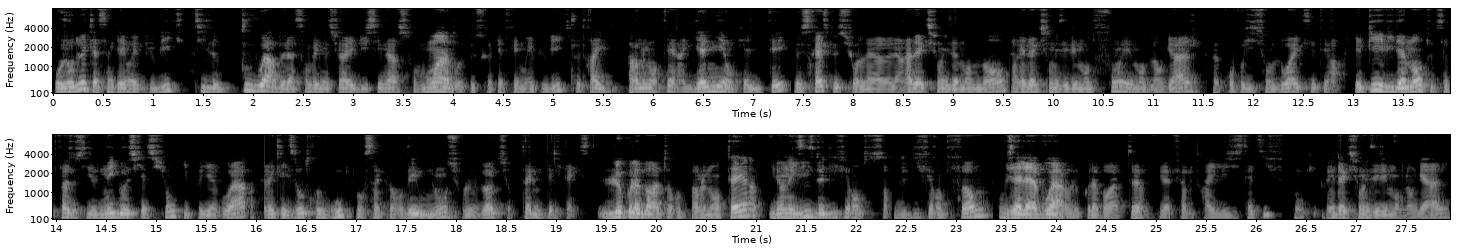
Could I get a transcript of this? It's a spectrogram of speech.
Aujourd'hui, avec la Ve République, si le pouvoir de l'Assemblée nationale et du Sénat sont moindres que sous la Quatrième République, le travail parlementaire a gagné en qualité, ne serait-ce que sur la, rédaction des amendements, la rédaction des éléments de fond, éléments de langage, la proposition de loi, etc. Et puis évidemment, toute cette phase aussi de négociation qu'il peut y avoir avec les autres groupes pour s'accorder ou non sur le vote sur tel ou tel texte. Le collaborateur parlementaire, il en existe de différentes sortes, de différentes formes. Vous allez avoir le collaborateur qui va faire le travail législatif, donc rédaction des éléments de langage,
